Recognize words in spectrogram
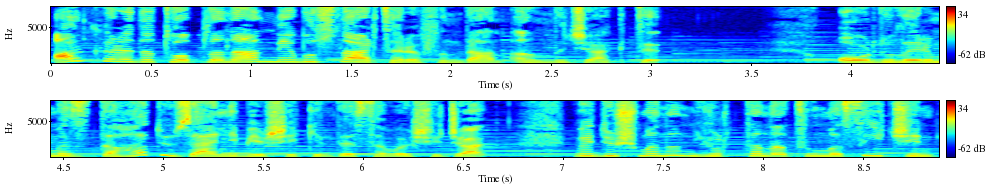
Ankara'da toplanan mebuslar tarafından alınacaktı. Ordularımız daha düzenli bir şekilde savaşacak ve düşmanın yurttan atılması için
